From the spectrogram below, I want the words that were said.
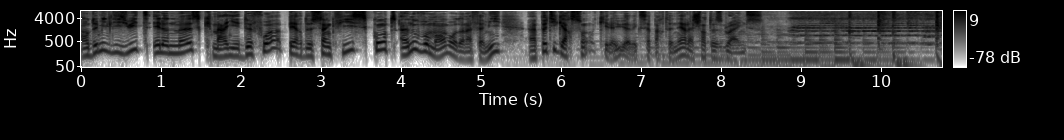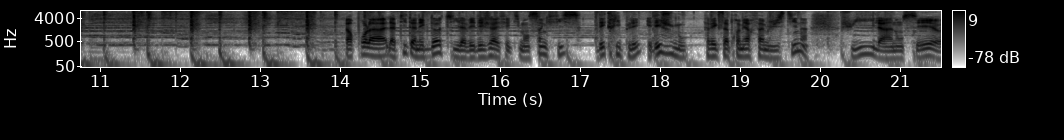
En 2018, Elon Musk, marié deux fois, père de cinq fils, compte un nouveau membre dans la famille, un petit garçon qu'il a eu avec sa partenaire, la chanteuse Grimes. Alors pour la, la petite anecdote, il avait déjà effectivement cinq fils, des triplés et des jumeaux avec sa première femme Justine. Puis il a annoncé euh,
